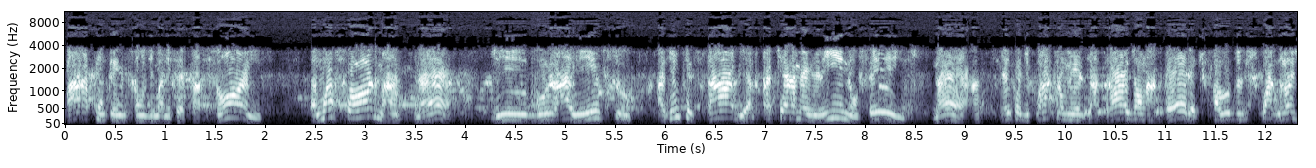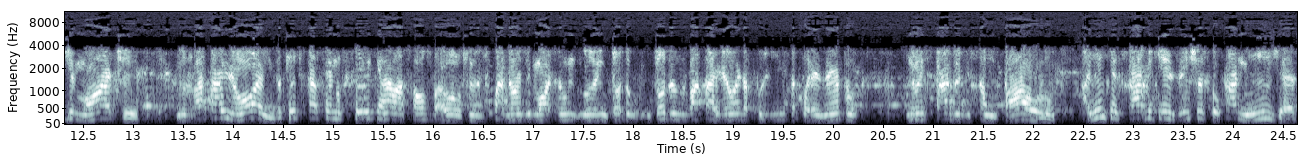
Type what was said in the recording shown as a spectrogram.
para a contenção de manifestações é uma forma, né, de burlar isso. A gente sabe, a Tatiana Merlino fez, né, cerca de quatro meses atrás, uma matéria que falou dos esquadrões de morte nos batalhões, o que está sendo feito em relação aos, aos esquadrões de morte em, todo, em todos os batalhões da polícia, por exemplo, no estado de São Paulo, a gente sabe que existem os tocaninjas.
